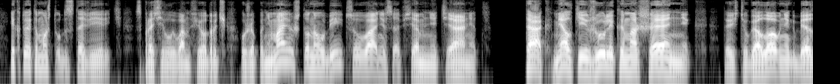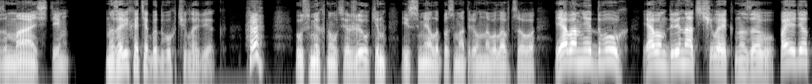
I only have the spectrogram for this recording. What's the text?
— И кто это может удостоверить? — спросил Иван Федорович, уже понимая, что на убийцу Ване совсем не тянет. — так, мелкий жулик и мошенник, то есть уголовник без масти. Назови хотя бы двух человек. Ха! усмехнулся Жилкин и смело посмотрел на Воловцова. Я вам не двух, я вам двенадцать человек назову. Пойдет?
